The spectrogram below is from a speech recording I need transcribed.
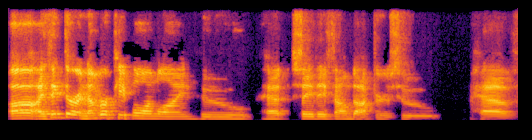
Uh, I think there are a number of people online who say they found doctors who have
